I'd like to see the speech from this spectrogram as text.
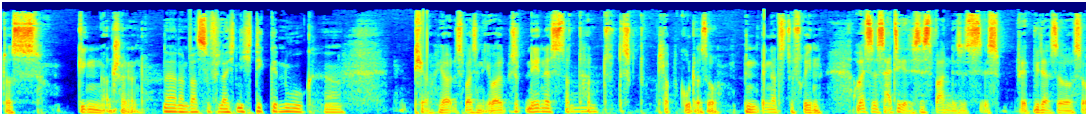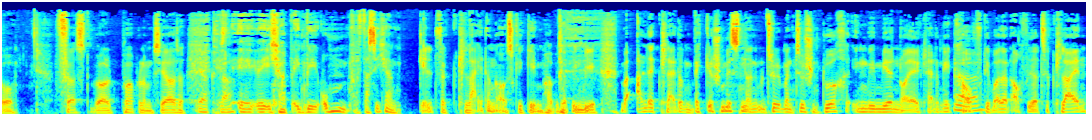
das ging anscheinend. Na, dann warst du vielleicht nicht dick genug. Ja. Tja, ja, das weiß ich nicht. Aber nee, das, hat, hat, das klappt gut. Also bin, bin ganz zufrieden. Aber es ist das Einzige, das ist wann, das ist, ist wieder so so First World Problems. Ja, also Ja, klar. ich, ich habe irgendwie um, was ich an Geld für Kleidung ausgegeben habe. Ich habe irgendwie alle Kleidung weggeschmissen, dann natürlich mal zwischendurch irgendwie mir neue Kleidung gekauft. Ja. Die war dann auch wieder zu klein.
